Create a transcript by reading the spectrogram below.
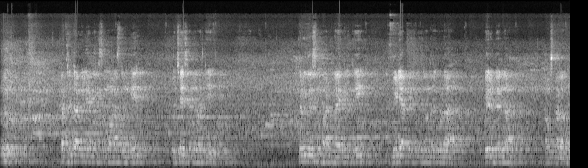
పత్రికా విలేకరుల సమావేశానికి వచ్చేసినటువంటి తెలుగుదేశం పార్టీ నాయకులకి మీడియా ప్రతినిధులందరూ కూడా పేరు పేరున నమస్కారాలు.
